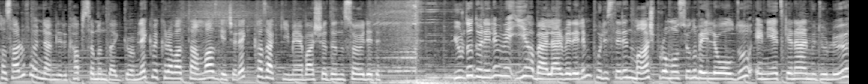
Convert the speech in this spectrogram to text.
tasarruf önlemleri kapsamında gömlek ve kravattan vazgeçerek kazak giymeye başladığını söyledi. Yurda dönelim ve iyi haberler verelim. Polislerin maaş promosyonu belli oldu. Emniyet Genel Müdürlüğü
